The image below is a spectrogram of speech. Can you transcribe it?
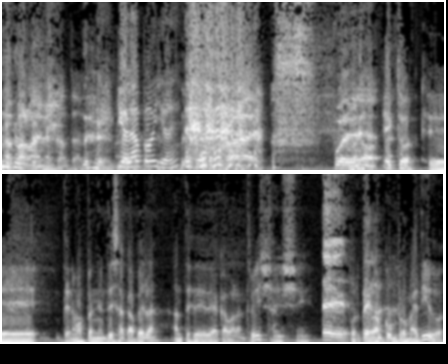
La palma me encanta. Yo la apoyo, ¿eh? Pues, Bueno, Héctor, eh, tenemos pendiente esa capela antes de, de acabar la entrevista. Sí, sí. eh, Porque lo han comprometido, ¿eh?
